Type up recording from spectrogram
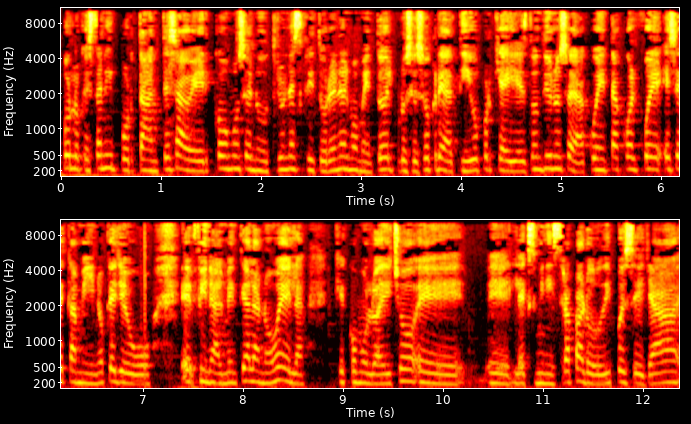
por lo que es tan importante saber cómo se nutre un escritor en el momento del proceso creativo, porque ahí es donde uno se da cuenta cuál fue ese camino que llevó eh, finalmente a la novela, que como lo ha dicho eh, eh, la exministra Parodi, pues ella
